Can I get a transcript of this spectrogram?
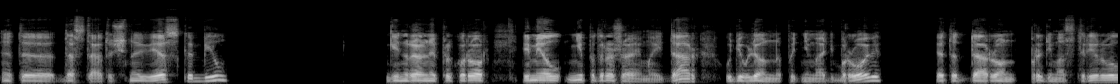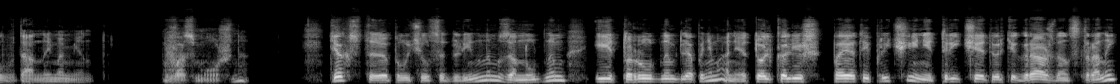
Это достаточно веско, Билл? Генеральный прокурор имел неподражаемый дар удивленно поднимать брови. Этот дар он продемонстрировал в данный момент. Возможно. Текст э, получился длинным, занудным и трудным для понимания. Только лишь по этой причине три четверти граждан страны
